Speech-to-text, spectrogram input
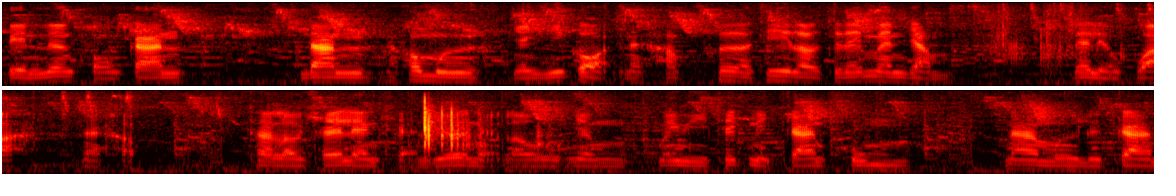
เป็นเรื่องของการดันข้อมืออย่างนี้ก่อนนะครับ เพื่อที่เราจะได้แม่นยำได้เร็วกว่านะครับ ถ้าเราใช้แรงแขนเยอะเนี่ยเรายังไม่มีเทคนิคการคุมหน้ามือหรือการ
